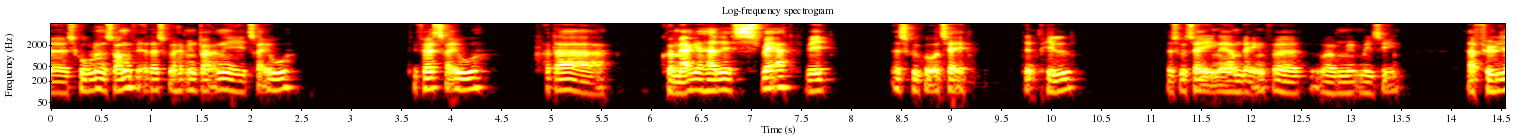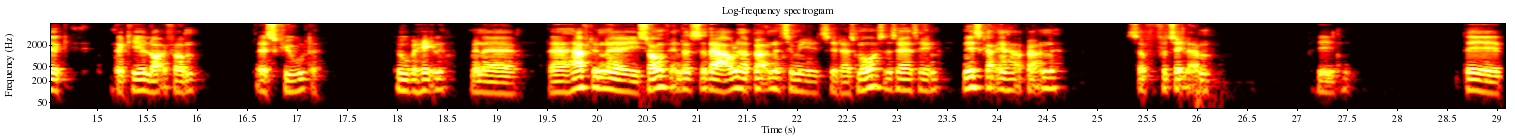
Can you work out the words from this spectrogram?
øh, skolen sommerferie, der skulle jeg have mine børn i tre uger. De første tre uger. Og der kunne jeg mærke, at jeg havde det svært ved at skulle gå og tage den pille. Jeg skulle tage en af om dagen for øh, for medicin. Jeg følte, at jeg giver løg for dem. Jeg skjulte det. Det er ubehageligt. Men øh, da jeg har haft den øh, i sommerferien, så der jeg afleverede børnene til, min, til deres mor, så sagde jeg til hende, næste gang jeg har børnene, så fortæller jeg dem. Fordi det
